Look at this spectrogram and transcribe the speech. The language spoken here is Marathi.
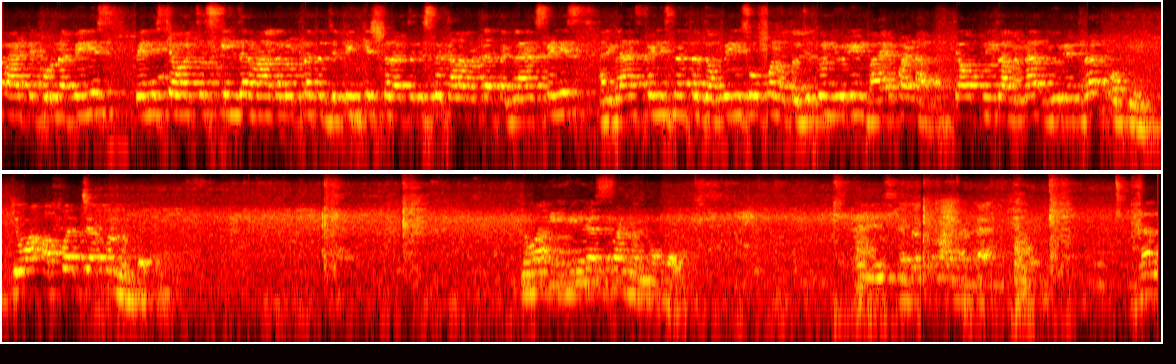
पार्ट आहे पूर्ण पेनिस पेनिसच्या वरचं स्किन जर मागं लोटलं तर जे पिंकिश कलरचं दिसतं त्याला म्हटलं तर ग्लॅन्स पेनिस आणि ग्लॅन्स पेनिस नंतर जो पेनिस ओपन होतो जिथून युरिन बाहेर पडणार त्या ओपनिंगला म्हणणार युरिन ओपनिंग किंवा अपर्चर पण म्हणतात किंवा मिटस पण म्हणतात त्याला. झालं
